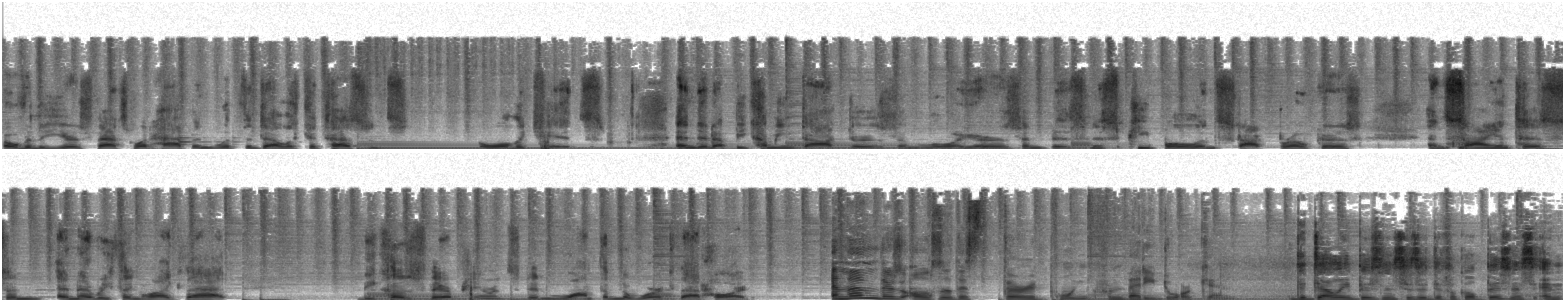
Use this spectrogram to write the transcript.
Over the years, that's what happened with the delicatessens. All the kids ended up becoming doctors and lawyers and business people and stockbrokers and scientists and, and everything like that because their parents didn't want them to work that hard. And then there's also this third point from Betty Dworkin. The deli business is a difficult business, and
